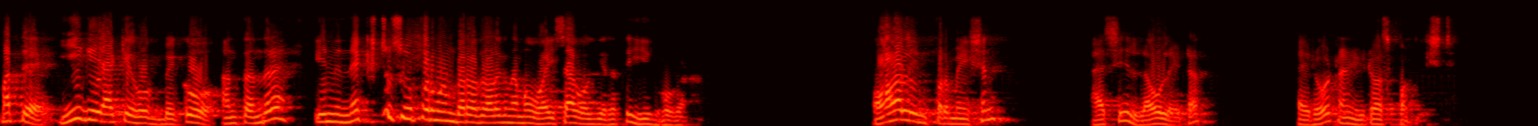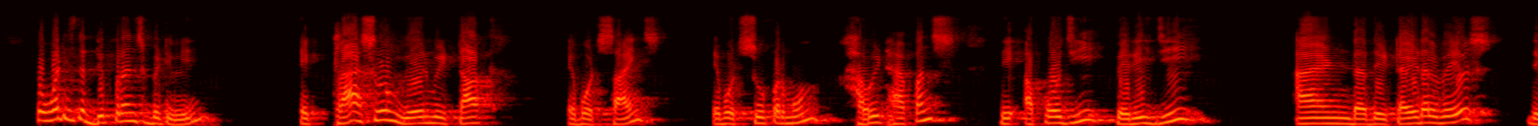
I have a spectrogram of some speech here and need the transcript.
ಮತ್ತೆ ಈಗ ಯಾಕೆ ಹೋಗ್ಬೇಕು ಅಂತಂದ್ರೆ ಇನ್ನು ನೆಕ್ಸ್ಟ್ ಸೂಪರ್ ಮೂನ್ ಬರೋದ್ರೊಳಗೆ ನಮ್ಮ ವಯಸ್ಸಾಗಿ ಹೋಗಿರುತ್ತೆ ಈಗ ಹೋಗೋಣ. All information as a love letter I wrote and it was published so what is the difference between a classroom where we talk about science about super moon how it happens the apogee perigee and the tidal waves the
